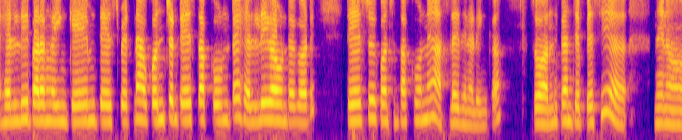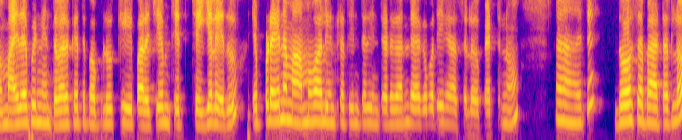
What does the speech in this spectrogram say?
హెల్దీ పరంగా ఇంకేం టేస్ట్ పెట్టినా అవి కొంచెం టేస్ట్ తక్కువ ఉంటే హెల్దీగా ఉంటాయి కాబట్టి టేస్ట్ కొంచెం తక్కువ ఉన్నాయి అసలే తినడు ఇంకా. సో అందుకని చెప్పేసి నేను మైదాపిండిని ఇంతవరకు అయితే బబ్బులుకి పరిచయం చె- చెయ్యలేదు. ఎప్పుడైనా మా అమ్మ వాళ్ళ ఇంట్లో తింటే తింటాడు కానీ లేకపోతే నేను అసలు పెట్టను. అయితే దోశ బ్యాటర్లో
